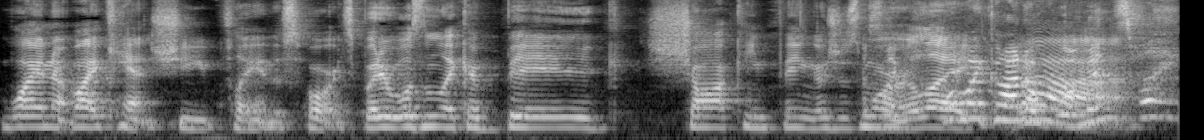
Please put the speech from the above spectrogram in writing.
why not why can't she play in the sports? But it wasn't like a big shocking thing. It was just It's more like, like, oh my god, wow. a woman's playing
